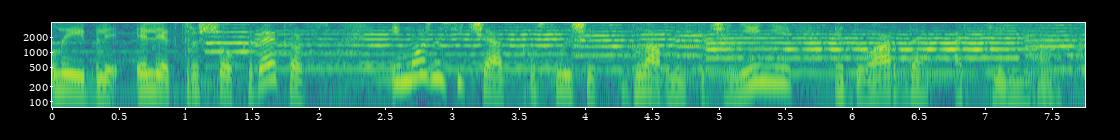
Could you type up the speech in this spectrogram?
лейбле Electroshock Records и можно сейчас услышать главное сочинение Эдуарда Артемьева.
